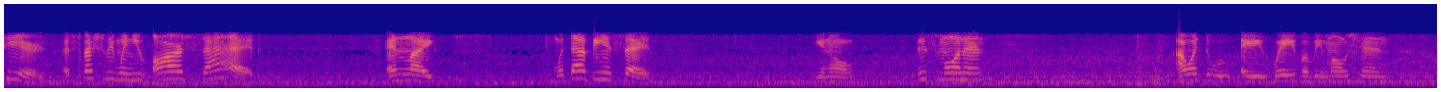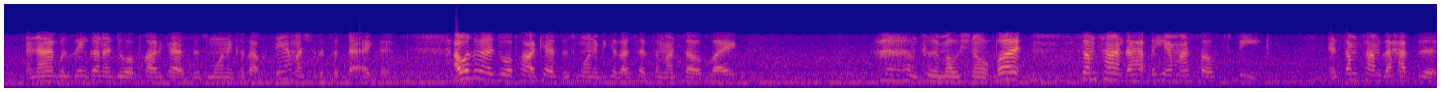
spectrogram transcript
tears, especially when you are sad. And like with that being said, you know, this morning I went through a wave of emotions, and I wasn't gonna do a podcast this morning because I was damn I should have took that exit. I wasn't gonna do a podcast this morning because I said to myself like I'm too emotional, but sometimes I have to hear myself speak, and sometimes I have to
